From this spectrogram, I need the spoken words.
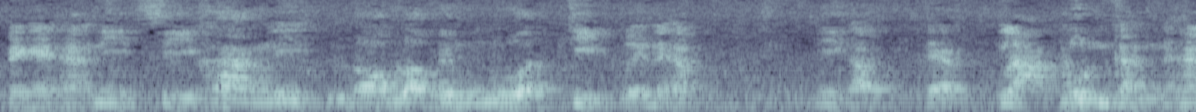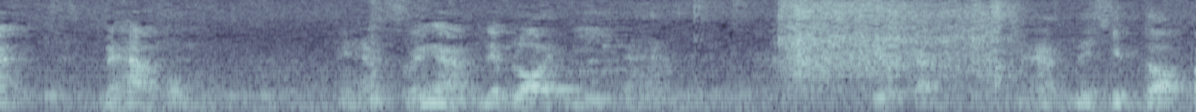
เป็นไงฮะนี่สี่ข้างนี่ล้อมรอบด้วยมุ้งลวดจีบเลยนะครับนี่ครับ แต่หลากรุ่นกันนะฮะนะครับ ผมนี่ฮะสวยงามเรียบร้อยดีนะฮะเดียวกันนะฮะในคลิปต่อไป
